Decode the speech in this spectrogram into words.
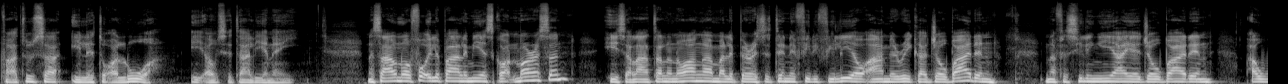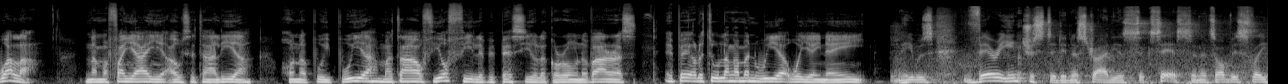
whātusa i le to alua i Ausitalia nei. Na saunoa fo i le pāle mia Scott Morrison, i sa la talanoanga ma le peresetene filifilia o Amerika Joe Biden, na fasilingi ai e Joe Biden a wala na mawhai ai e Ausitalia o na ma tāo fiofi le pepesi o le coronavirus e pe o le tūlanga manuia o iei nei. He was very interested in Australia's success, and it's obviously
